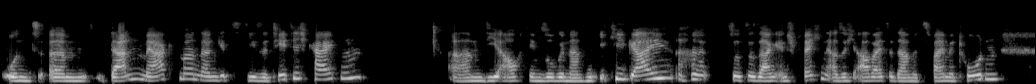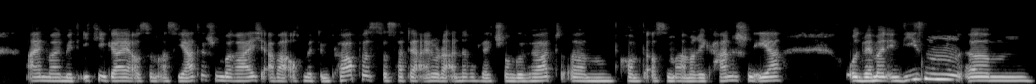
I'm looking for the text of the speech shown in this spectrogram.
Und ähm, dann merkt man, dann gibt es diese Tätigkeiten, ähm, die auch dem sogenannten Ikigai sozusagen entsprechen. Also ich arbeite da mit zwei Methoden. Einmal mit Ikigai aus dem asiatischen Bereich, aber auch mit dem Purpose. Das hat der ein oder andere vielleicht schon gehört, ähm, kommt aus dem amerikanischen eher. Und wenn man in diesen, ähm,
